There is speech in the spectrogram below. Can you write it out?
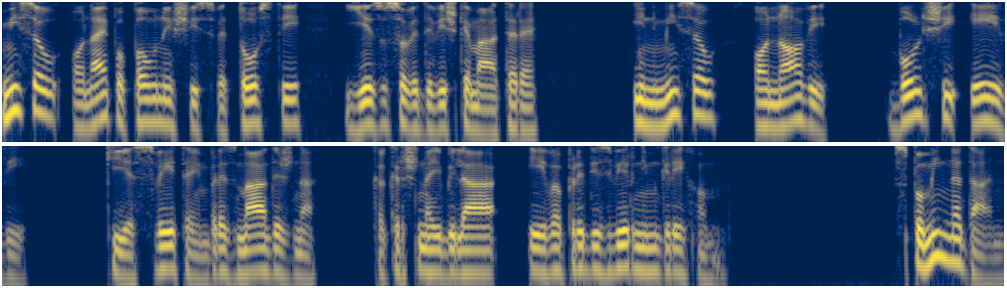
misel o najpopolnejši svetosti Jezusove deviške matere in misel o novi, boljši Evi, ki je sveta in brezmadežna, kakršna je bila Eva pred izvirnim grehom. Spomin na dan,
